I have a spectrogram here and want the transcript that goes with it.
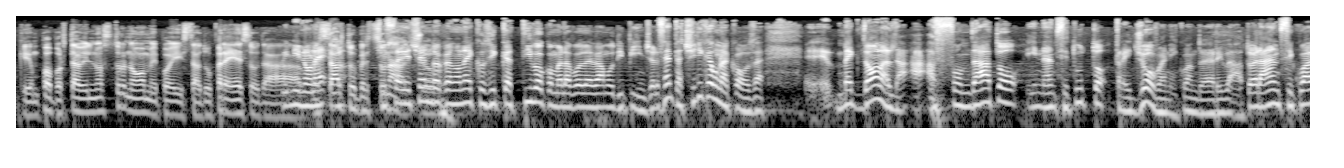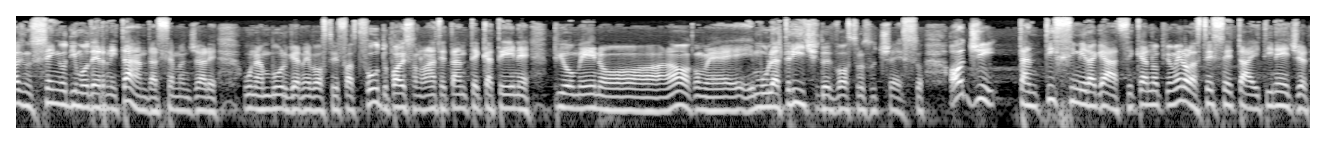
che un po' portava il nostro nome poi è stato preso da è, quest'altro ci personaggio. stai dicendo che non è così cattivo come la volevamo dipingere. Senta, ci dica una cosa. Eh, McDonald's ha, sfondato innanzitutto tra i giovani quando è arrivato. Era anzi quasi un segno di modernità andarsi a mangiare un hamburger nei vostri fast food. Poi sono nate tante catene più o meno no, come emulatrici del vostro successo. Oggi tantissimi ragazzi che hanno più o meno la stessa età, i teenager,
